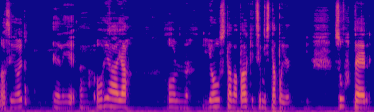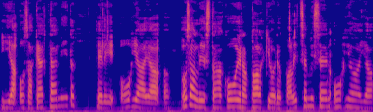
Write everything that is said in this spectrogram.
asioita. Eli ohjaaja on joustava palkitsemistapojen suhteen ja osaa käyttää niitä. Eli ohjaaja osallistaa koiran palkkioiden valitsemiseen. Ohjaaja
